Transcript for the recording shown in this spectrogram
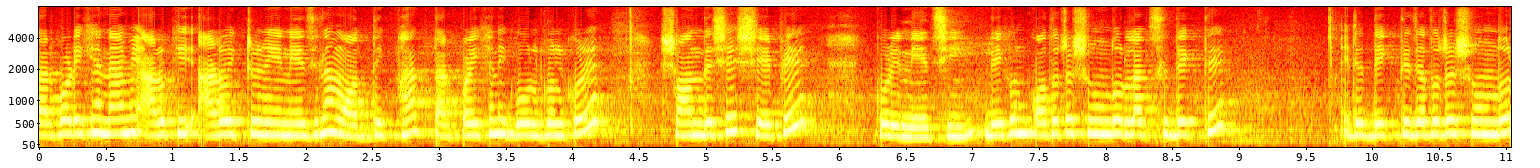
তারপর এখানে আমি আরও কি আরও একটু নিয়ে নিয়েছিলাম অর্ধেক ভাগ, তারপর এখানে গোল গোল করে সন্দেশের শেপে করে নিয়েছি। দেখুন কতটা সুন্দর লাগছে দেখতে। এটা দেখতে যতটা সুন্দর,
